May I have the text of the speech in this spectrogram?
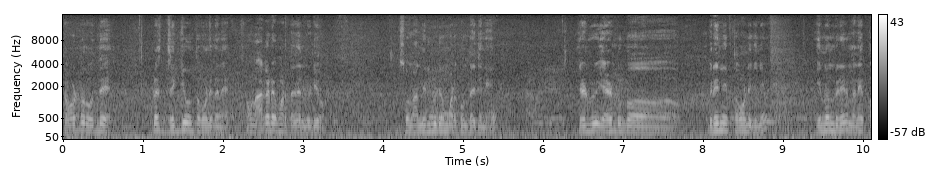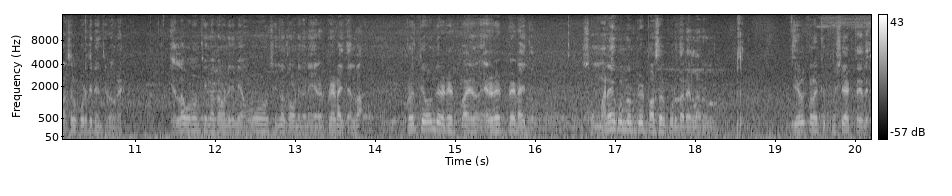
ತೊಗೊಂಡ್ರೆ ಒಂದೇ. ಪ್ಲಸ್ ಜಗ್ಗಿ ಒಂದು ತೊಗೊಂಡಿದ್ದಾನೆ. ಅವ್ನು ಆ ಕಡೆ ಮಾಡ್ತಾ ಇದ್ದಾನೆ ವಿಡಿಯೋ ಸೊ ನಾನು ಇಲ್ಲಿ ವಿಡಿಯೋ ಮಾಡ್ಕೊತಾ ಇದ್ದೀನಿ. ಎರಡು ಎರಡು ಬಿರಿಯಾನಿ ತೊಗೊಂಡಿದ್ದೀನಿ. ಇನ್ನೊಂದು ಬಿರಿಯಾನಿ ಮನೆಗೆ ಪಾರ್ಸಲ್ ಕೊಡ್ತೀನಿ ಅಂತ ಎಲ್ಲ ಒಂದೊಂದು ಸಿಂಗಲ್ ತೊಗೊಂಡಿದ್ದೀನಿ ಅವನು ಸಿಂಗಲ್ ತೊಗೊಂಡಿದ್ದಾನೆ, ಎರಡು ಪ್ಲೇಟ್ ಆಯ್ತಲ್ಲ. ಪ್ರತಿಯೊಂದು ಎರಡು ಪಾಯ್ ಎರಡೆರಡು ಪ್ಲೇಟ್ ಆಯಿತು. ಸೊ ಮನೆಗೆ ಒಂದೊಂದು ಪ್ಲೇಟ್ ಪಾರ್ಸಲ್ ಕೊಡ್ತಾರೆ ಎಲ್ಲರೂ ಹೇಳ್ಕೊಳ್ಳೋಕ್ಕೆ ಖುಷಿ ಆಗ್ತಾಯಿದೆ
